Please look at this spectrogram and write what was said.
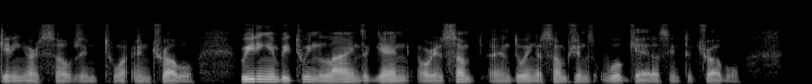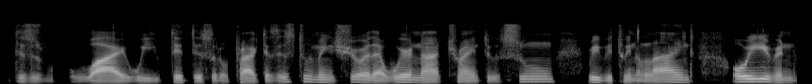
getting ourselves into in trouble. Reading in between the lines again or in some and doing assumptions will get us into trouble. This is why we did this little practice is to make sure that we're not trying to assume, read between the lines, or even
